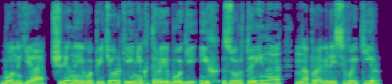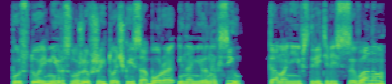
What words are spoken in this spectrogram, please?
Бон-Я, члены его пятерки и некоторые боги их Зуртейна направились в Экир, пустой мир, служивший точкой собора иномирных сил. Там они и встретились с Иваном,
